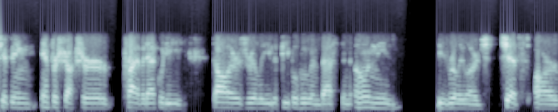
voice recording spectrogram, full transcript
shipping infrastructure, private equity dollars. Really, the people who invest and own these these really large ships are,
